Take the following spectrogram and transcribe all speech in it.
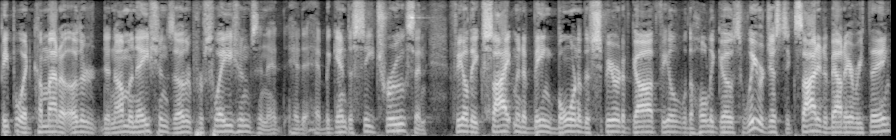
people had come out of other denominations, other persuasions, and had, had, had begun to see truth and feel the excitement of being born of the Spirit of God, filled with the Holy Ghost. We were just excited about everything.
